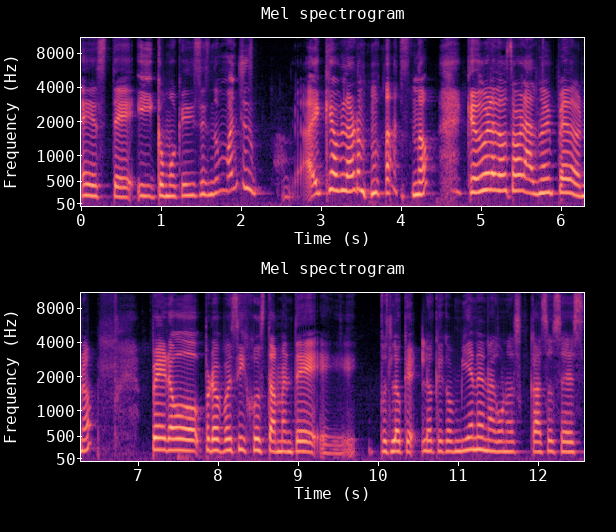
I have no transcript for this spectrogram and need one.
este, y como que dices, no manches, hay que hablar más, ¿no? Que dure dos horas, no hay pedo, ¿no? Pero, pero pues sí, justamente, eh, pues lo que, lo que conviene en algunos casos es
